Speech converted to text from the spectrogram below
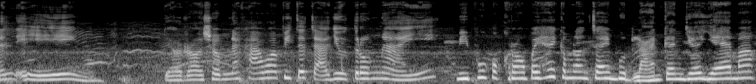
นั่นเอง เดี๋ยวรอชมนะคะว่าพี่จ้าจ๋าอยู่ตรงไหน มีผู้ปกครองไปให้กำลังใจบุตรหลานกันเยอะแยะมาก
